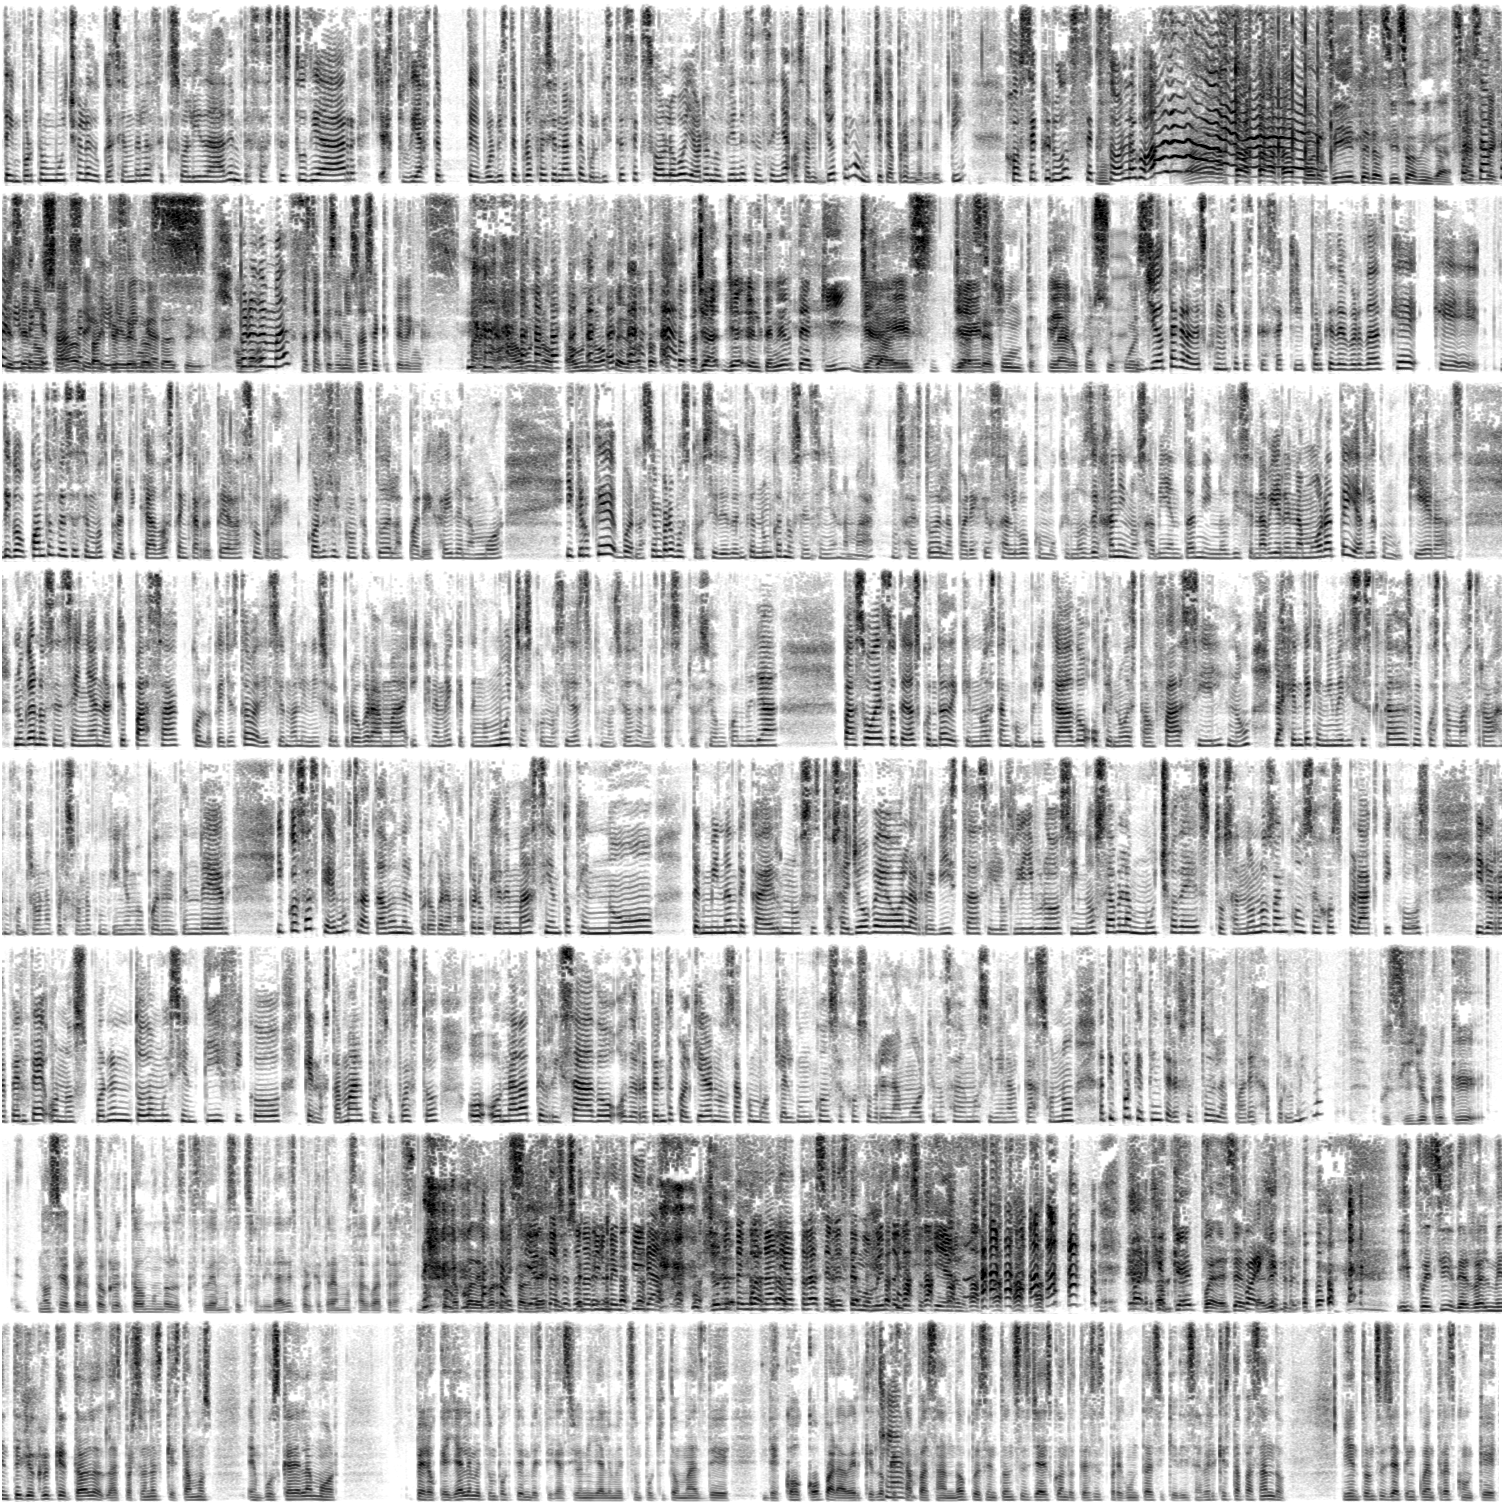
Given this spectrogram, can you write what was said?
te importó mucho la educación de la sexualidad, empezaste a estudiar, ya estudiaste, te volviste profesional, te volviste sexólogo y ahora nos vienes a enseñar, o sea, yo tengo mucho que aprender de ti. José Cruz, sexólogo. ¡Hola! Ah, por fin se nos hizo amiga. Soy Hasta tan que feliz se de que nos estás hace que que te se nos vengas. hace. Pero además, Hasta que se nos hace que te vengas. Para. Aún no, aún no, pero Ya, ya, el tenerte aquí ya, Ya es, es ya placer. es punto, claro, por supuesto. Yo te agradezco mucho que estés aquí porque de verdad que, que, digo, ¿cuántas veces hemos platicado hasta en carretera sobre cuál es el concepto de la pareja y del amor? Y creo que, bueno, siempre hemos coincidido en que nunca nos enseñan a amar. O sea, esto de la pareja es algo como que nos dejan y nos avientan y nos dicen, a ver, enamórate y hazle como quieras. Nunca nos enseñan a qué pasa con lo que yo estaba diciendo al inicio del programa y créeme que tengo muchas conocidas y conocidos en esta situación. Cuando ya pasó esto te das cuenta de que no es tan complicado o que no es tan fácil, ¿no? La gente que a mí me dice es que cada vez me cuesta más trabajo encontrar una persona con quien yo me pueda entender y cosas que hemos tratado en el programa, pero que además siento que no terminan de caernos, est- o sea, yo veo las revistas y los libros y no se habla mucho de esto, o sea, no nos dan consejos prácticos y de repente o nos ponen todo muy científico, que no está mal, por supuesto, o, o nada aterrizado, o de repente cualquiera nos da como aquí algún consejo sobre el amor que no sabemos si viene al caso o no. ¿A ti por qué te interesó esto de la pareja? ¿Por lo mismo? pues sí, yo creo que no sé, pero yo creo que todo el mundo los que estudiamos sexualidad es porque traemos algo atrás, ¿no? que no podemos No es resolver. cierto, eso es una vil mentira. Yo no tengo a nadie atrás en este momento y eso quiero. Ok, puede ser. Por ejemplo. Y pues sí, de realmente yo creo que todas las, las personas que estamos en busca del amor, pero que ya le metes un poquito de investigación y ya le metes un poquito más de, de coco para ver qué es lo que está pasando, pues entonces ya es cuando te haces preguntas y que dices, a ver qué está pasando. Y entonces ya te encuentras con que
